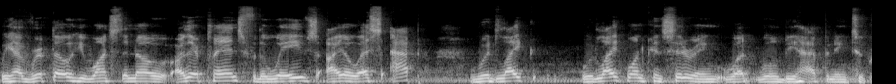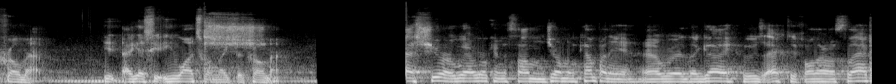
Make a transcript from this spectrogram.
we have Ripto. He wants to know: Are there plans for the Waves iOS app? Would like would like one considering what will be happening to Chrome app. I guess he, he wants one like the Chroma. Yeah, sure. We are working with some German company uh, with a guy who is active on our Slack,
